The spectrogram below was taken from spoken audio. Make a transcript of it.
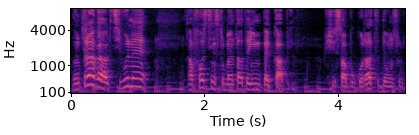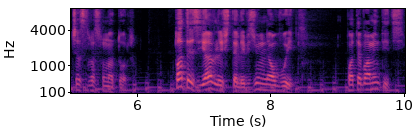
Întreaga acțiune a fost instrumentată impecabil și s-a bucurat de un succes răsunător. Toate ziarele și televiziunile au vuit. Poate vă amintiți,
